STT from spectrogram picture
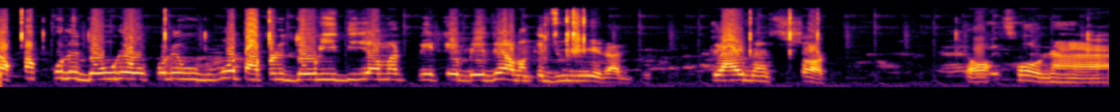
টকটক করে দৌড়ে ওপরে উঠবো, তারপরে দড়ি দিয়ে আমার পেটে বেঁধে আমাকে ঝুলিয়ে রাখবে। ক্লাইম্যাক্স শট তখন হ্যাঁ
